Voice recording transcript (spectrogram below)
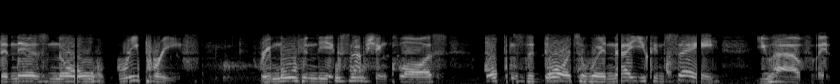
then there's no reprieve. Removing the exception clause opens the door to where now you can say you have an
